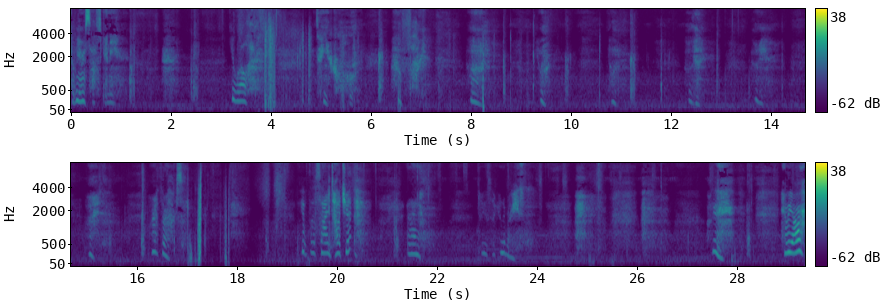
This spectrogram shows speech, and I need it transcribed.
You'll be airsoft skinny. You will. Dang, you're cold. Oh, fuck. Oh. Come on. Come on. Okay. Okay. Alright. We're at the rocks. Give the sign, touch it, and then take a second to breathe. Okay. Here we are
